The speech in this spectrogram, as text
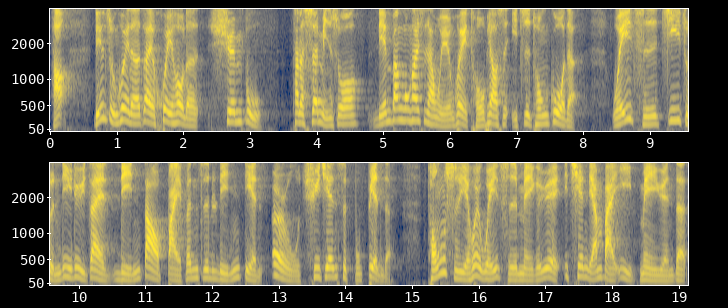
好。联准会呢，在会后的宣布，他的声明说，联邦公开市场委员会投票是一致通过的，维持基准利率在零到百分之零点二五区间是不变的，同时也会维持每个月一千两百亿美元的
